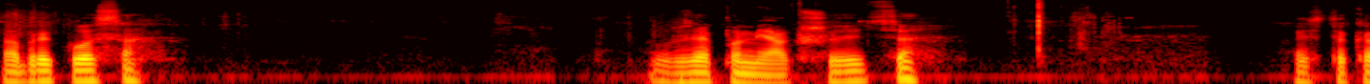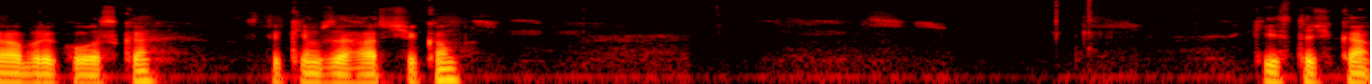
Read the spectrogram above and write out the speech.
абрикоса. Вже пом'якшується. Ось така абрикоска з таким загарчиком. Кісточка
